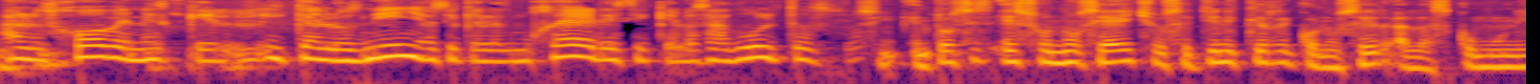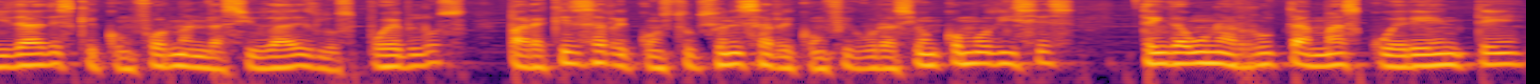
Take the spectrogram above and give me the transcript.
a los jóvenes que, y que los niños y que las mujeres y que los adultos. Sí, entonces eso no se ha hecho, se tiene que reconocer a las comunidades que conforman las ciudades, los pueblos, para que esa reconstrucción, esa reconfiguración, como dices, tenga una ruta más coherente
